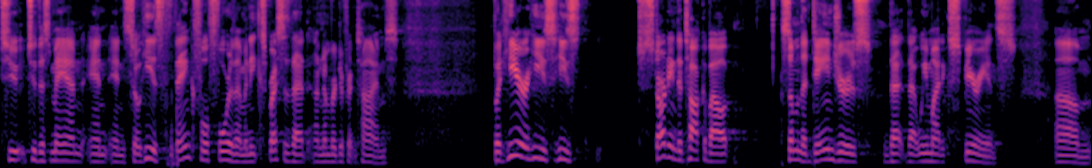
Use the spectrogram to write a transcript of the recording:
to, to this man. And, and so he is thankful for them, and he expresses that a number of different times. But here he's, he's starting to talk about some of the dangers that, that we might experience. Um,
